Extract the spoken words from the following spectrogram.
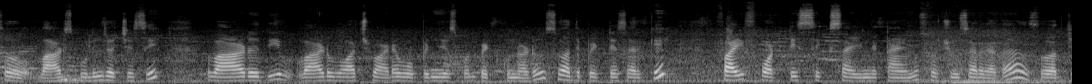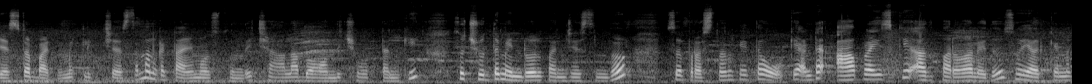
సో వాడు స్కూల్ నుంచి వచ్చేసి వాడిది వాడు వాచ్ వాడే ఓపెన్ చేసుకొని పెట్టుకున్నాడు. సో అది పెట్టేసరికి ఫైవ్ ఫార్టీ సిక్స్ అయింది టైం సో చూసారు కదా సో అది జస్ట్ ఆ బటన్ క్లిక్ చేస్తే మనకు టైం వస్తుంది. చాలా బాగుంది చూడటానికి. సో చూద్దాం ఎన్ని రోజులు పనిచేస్తుందో సో ప్రస్తుతానికైతే ఓకే. అంటే ఆ ప్రైస్కి అది పర్వాలేదు. సో ఎవరికైనా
